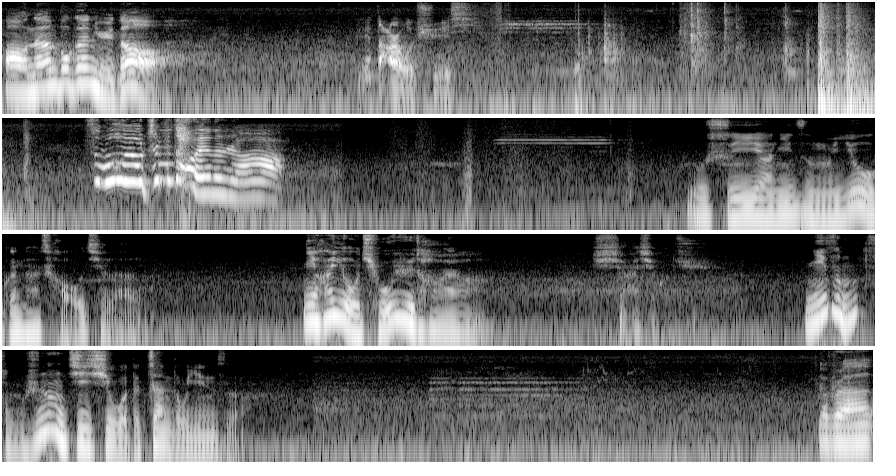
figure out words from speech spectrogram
好男不跟女斗，别打扰我学习。怎么会有这么讨厌的人啊？陆十一啊，你怎么又跟他吵起来了？你还有求于他呀？夏小菊，你怎么总是能激起我的战斗因子？要不然，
